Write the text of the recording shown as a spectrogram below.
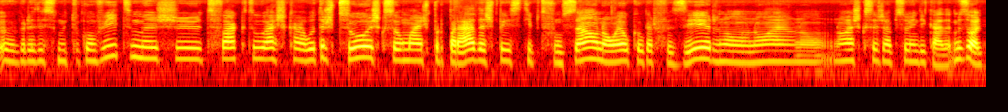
agradeço muito o convite, mas eh, de facto acho que há outras pessoas que são mais preparadas para esse tipo de função, não é o que eu quero fazer, não, não, há, não, não acho que seja a pessoa indicada. Mas olha,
